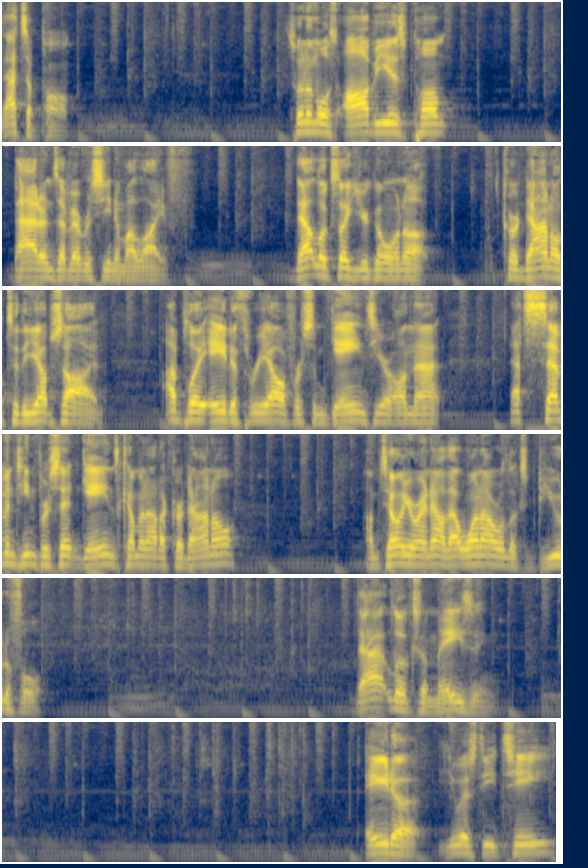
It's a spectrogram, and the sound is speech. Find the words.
That's a pump. It's one of the most obvious pump patterns I've ever seen in my life. That looks like you're going up. Cardano to the upside. I'd play ADA 3L for some gains here on that. That's 17% gains coming out of Cardano. I'm telling you right now, that one hour looks beautiful. That looks amazing. ADA USDT.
